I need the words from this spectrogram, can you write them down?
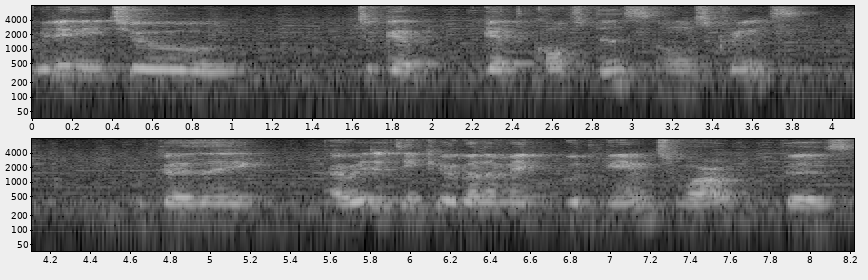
We really need to to get get confidence on screens because I I really think you're gonna make a good game tomorrow because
